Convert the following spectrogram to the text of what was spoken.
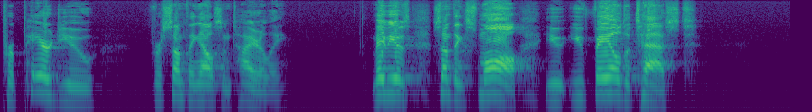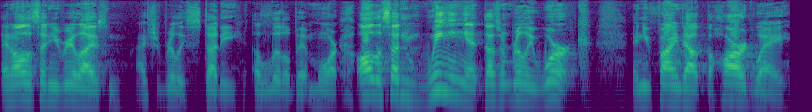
prepared you for something else entirely. Maybe it was something small. You, you failed a test, and all of a sudden you realize, hmm, I should really study a little bit more. All of a sudden, winging it doesn't really work, and you find out the hard way.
